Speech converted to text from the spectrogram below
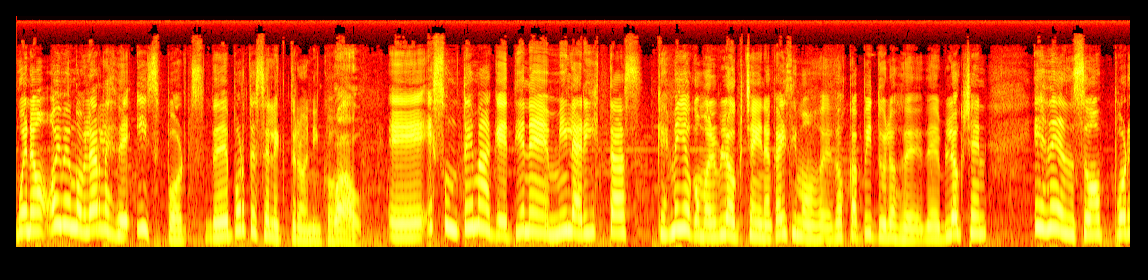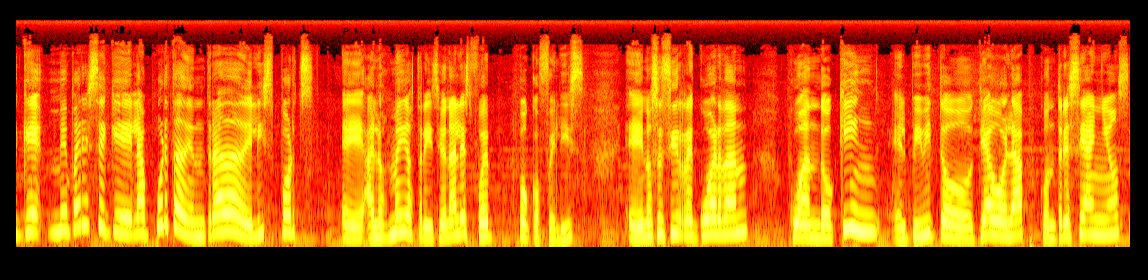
bueno, hoy vengo a hablarles de esports, de deportes electrónicos. wow. Eh, es un tema que tiene mil aristas, que es medio como el blockchain. Acá hicimos eh, dos capítulos de, de blockchain. Es denso porque me parece que la puerta de entrada del esports eh, a los medios tradicionales fue poco feliz. Eh, no sé si recuerdan cuando King, el pibito Tiago Lap, con 13 años,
